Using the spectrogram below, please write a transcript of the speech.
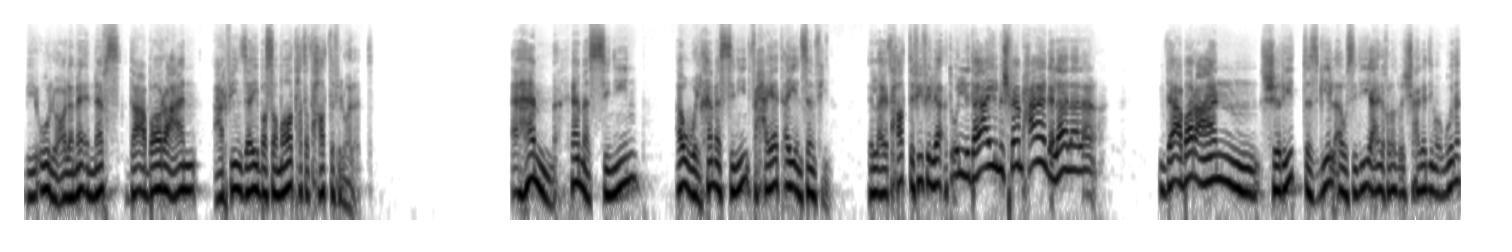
بيقولوا علماء النفس ده عبارة عن عارفين زي بصمات هتتحط في الولد. أهم خمس سنين أول خمس سنين في حياة أي إنسان فينا. اللي هيتحط فيه في اللي تقول لي ده عيل مش فاهم حاجة. لا لا لا. ده عبارة عن شريط تسجيل أو سي دي يعني خلاص مش الحاجات دي موجودة.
